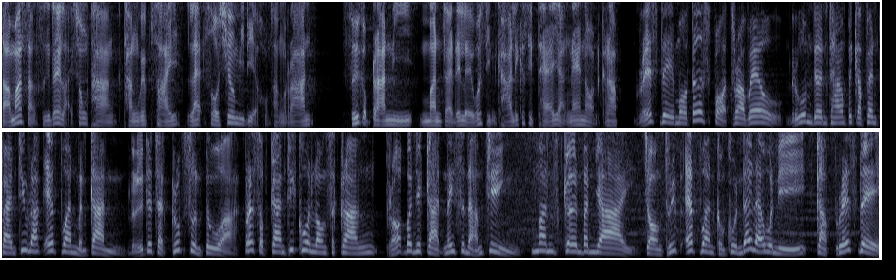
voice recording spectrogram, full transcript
สามารถสั่งซื้อได้หลายช่องทาง ทั้งเว็บไซต์ และโซเชียลมีเดียของทางร้าน ซื้อกับร้านนี้มั่นใจได้เลยว่าสินค้าลิขสิทธิ์แท้อย่างแน่นอนครับ Race Day Motor Sport Travel ร่วมเดินทางไปกับแฟน ๆ ที่รัก F1 เหมือนกัน หรือจะจัดกรุ๊ปส่วนตัว ประสบการณ์ที่ควรลองสักครั้ง เพราะบรรยากาศในสนามจริง มันเกินบรรยาย จองทริป F1 ของคุณได้แล้ววันนี้กับ Race Day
